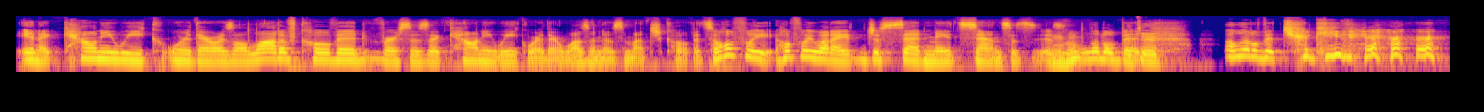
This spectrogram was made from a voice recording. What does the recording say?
in a county week where there was a lot of COVID versus a county week where there wasn't as much COVID. So hopefully, hopefully what I just said made sense. It's, it's mm-hmm. a little bit a little bit tricky there.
